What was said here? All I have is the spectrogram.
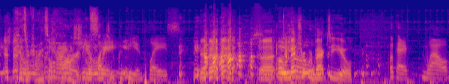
You guys are trying so hard. Feels like you could be in place. Uh, Oh, Demetra, no. we're back to you. Okay. Wow.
